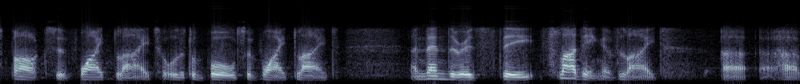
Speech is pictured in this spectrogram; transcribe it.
sparks of white light or little balls of white light. And then there is the flooding of light uh, uh,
